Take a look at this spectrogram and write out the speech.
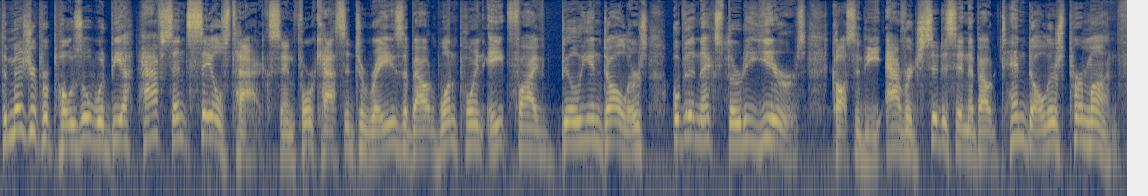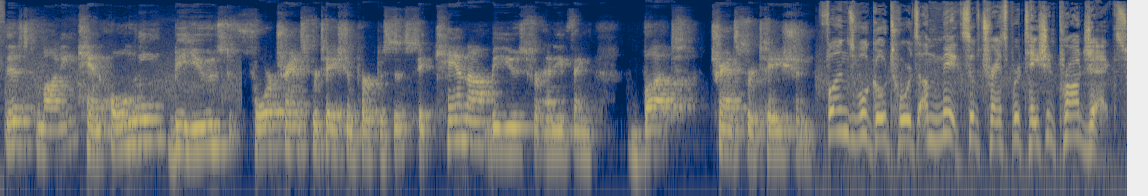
The measure proposal would be a half cent sales tax and forecasted to raise about $1.85 billion over the next 30 years, costing the average citizen about $10 per month. This money can only be used for transportation purposes. It cannot be used for anything but transportation. Funds will go towards a mix of transportation projects.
